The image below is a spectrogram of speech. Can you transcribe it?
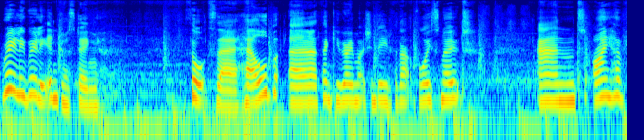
Really, really interesting thoughts there, Helb. Uh, thank you very much indeed for that voice note. And I have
